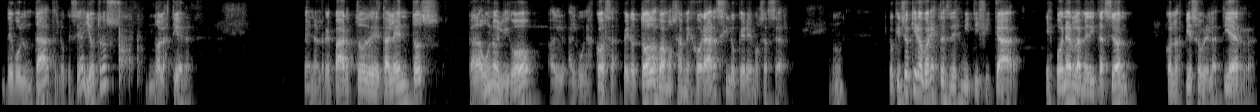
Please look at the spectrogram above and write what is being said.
de voluntad, lo que sea, y otros no las tienen. en el reparto de talentos, cada uno ligó algunas cosas, pero todos vamos a mejorar si lo queremos hacer. Lo que yo quiero con esto es desmitificar, es poner la meditación con los pies sobre la tierra,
